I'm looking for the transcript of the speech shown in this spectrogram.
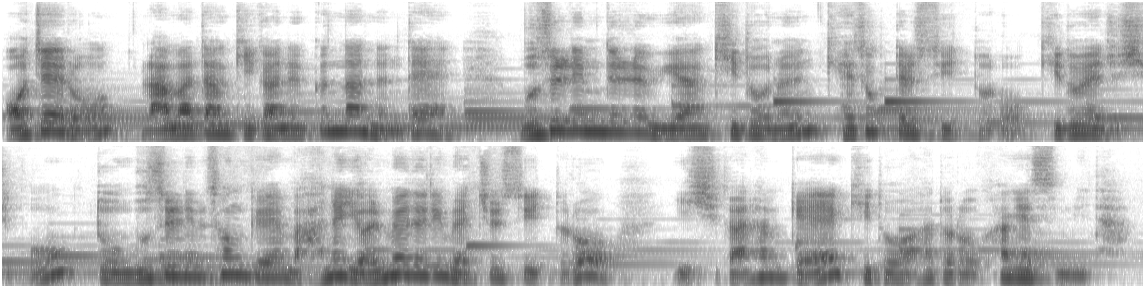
어제로 라마단 기간은 끝났는데 무슬림들을 위한 기도는 계속될 수 있도록 기도해 주시고 또 무슬림 선교에 많은 열매들이 맺힐 수 있도록 이 시간 함께 기도하도록 하겠습니다.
